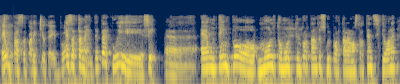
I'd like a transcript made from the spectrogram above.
è un passo parecchio tempo. Esattamente, per cui sì, eh, è un tempo molto molto importante su cui portare la nostra attenzione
